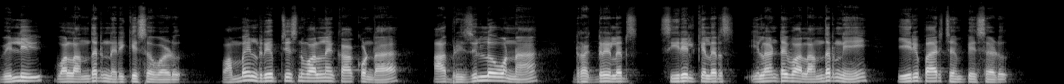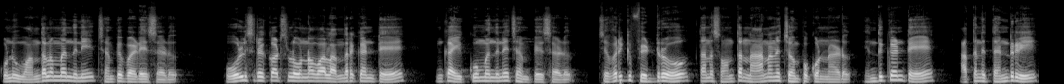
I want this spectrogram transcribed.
వెళ్ళి వాళ్ళందరిని నరికేసేవాడు. అమ్మాయిని రేప్ చేసిన వాళ్ళనే కాకుండా ఆ బ్రెజిల్లో ఉన్న డ్రగ్ డీలర్స్ సీరియల్ కిల్లర్స్ ఇలాంటి వాళ్ళందరినీ ఏరిపారి చంపేశాడు. కొన్ని వందల మందిని చంపిపడేశాడు పోలీస్ రికార్డ్స్లో ఉన్న వాళ్ళందరికంటే ఇంకా ఎక్కువ మందినే చంపేశాడు. చివరికి ఫెడ్రో తన సొంత నాన్నని చంపుకున్నాడు. ఎందుకంటే అతని తండ్రి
